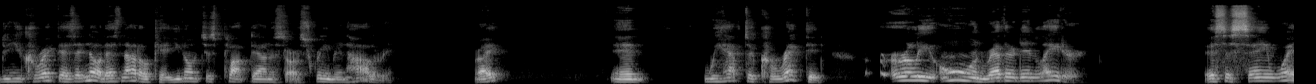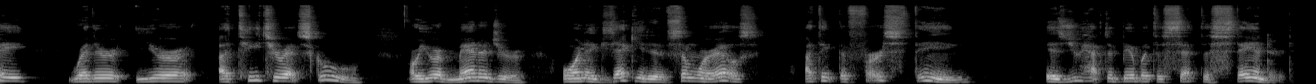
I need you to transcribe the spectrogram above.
Do you correct and say, no, that's not okay? You don't just plop down and start screaming and hollering, right? And we have to correct it early on rather than later. It's the same way whether you're a teacher at school or you're a manager or an executive somewhere else. I think the first thing is you have to be able to set the standard.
